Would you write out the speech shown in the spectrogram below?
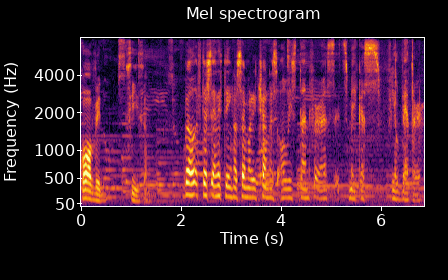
COVID season. Well, if there's anything Jose Marichan has always done for us, it's make us feel better.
